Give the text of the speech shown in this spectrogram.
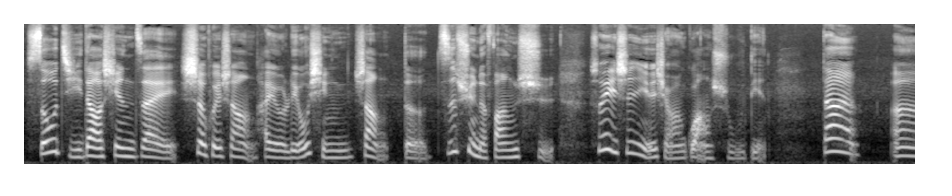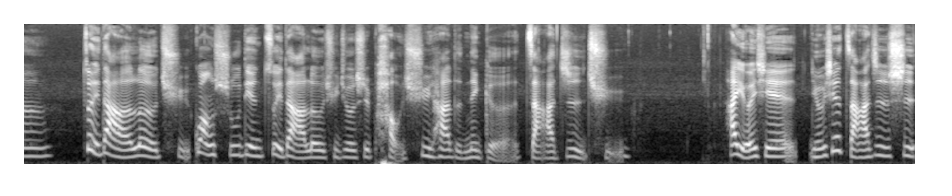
搜集到现在社会上还有流行上的资讯的方式。所以是也喜欢逛书店，但嗯，最大的乐趣，逛书店最大的乐趣就是跑去它的那个杂志区，它有一些有一些杂志是，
